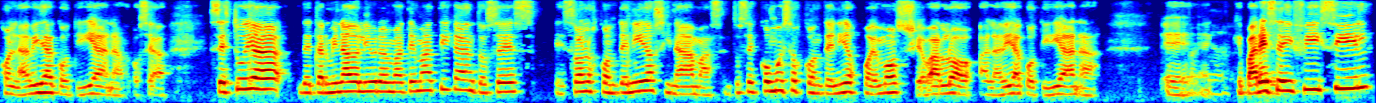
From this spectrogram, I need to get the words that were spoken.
con, la vida cotidiana. O sea, se estudia determinado libro de matemática, entonces son los contenidos y nada más. Entonces, ¿cómo esos contenidos podemos llevarlo a la vida cotidiana? que parece difícil,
